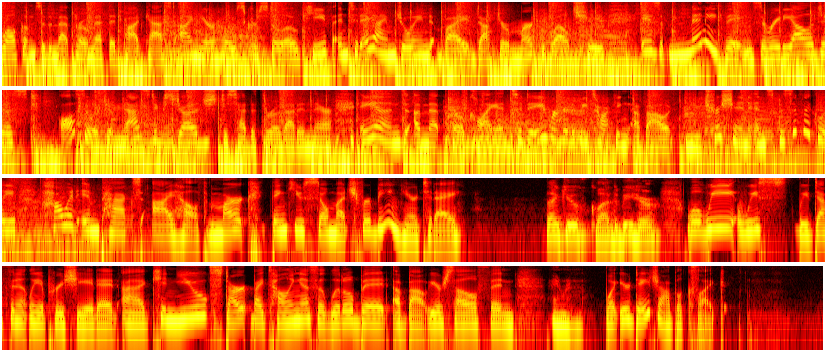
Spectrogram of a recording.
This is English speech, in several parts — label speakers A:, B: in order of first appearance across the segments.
A: Welcome to the MetPro Method podcast. I'm your host, Crystal O'Keefe, and today I'm joined by Dr. Mark Welch, who is many things a radiologist, also a gymnastics judge, just had to throw that in there, and a MetPro client. Today we're going to be talking about nutrition and specifically how it impacts eye health. Mark, thank you so much for being here today.
B: Thank you. Glad to be here.
A: Well, we we we definitely appreciate it. Uh, can you start by telling us a little bit about yourself and and what your day job looks like?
